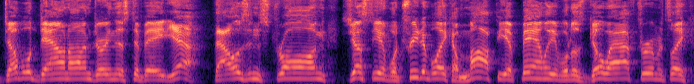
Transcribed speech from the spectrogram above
doubled down on him during this debate. Yeah, thousand strong. Just, you know, we'll treat him like a mafia family. We'll just go after him. It's like,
